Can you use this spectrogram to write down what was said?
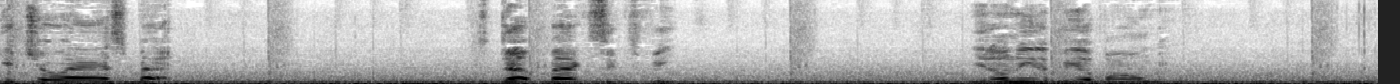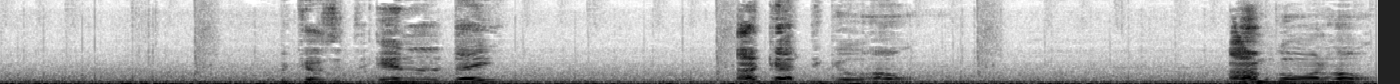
get your ass back. Step back six feet. You don't need to be up on me. Because at the end of the day, I got to go home. I'm going home.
